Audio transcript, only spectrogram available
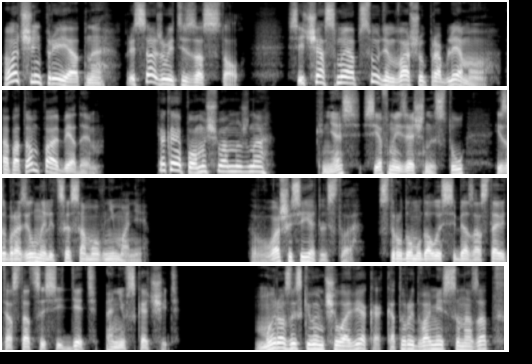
«Очень приятно. Присаживайтесь за стол. Сейчас мы обсудим вашу проблему, а потом пообедаем. Какая помощь вам нужна?» Князь, сев на изящный стул, изобразил на лице само внимание. «Ваше сиятельство», с трудом удалось себя заставить остаться сидеть, а не вскочить. Мы разыскиваем человека, который два месяца назад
